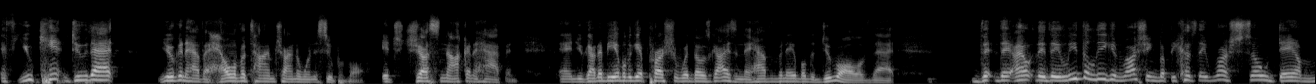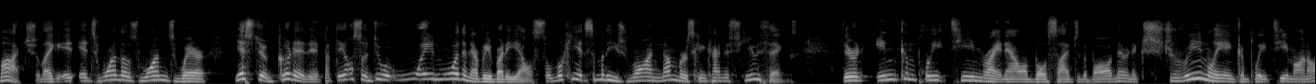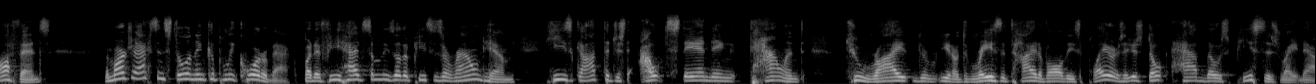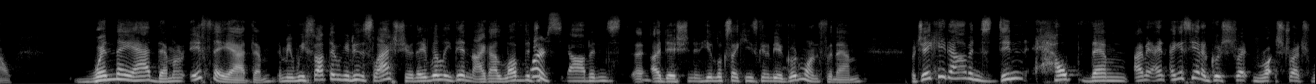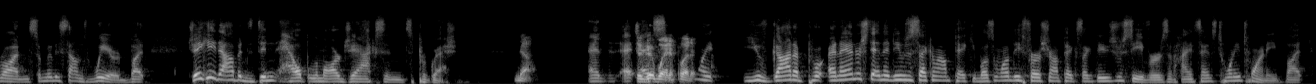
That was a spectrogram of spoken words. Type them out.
If you can't do that, you're going to have a hell of a time trying to win a Super Bowl. It's just not going to happen. And you got to be able to get pressure with those guys, and they haven't been able to do all of that they, they, they lead the league in rushing, but because they rush so damn much, like it, it's one of those ones where yes, they're good at it, but they also do it way more than everybody else. So looking at some of these raw numbers can kind of skew things. They're an incomplete team right now on both sides of the ball, and they're an extremely incomplete team on offense. Lamar Jackson's still an incomplete quarterback, but if he had some of these other pieces around him, he's got the just outstanding talent to rise, to, you know, to raise the tide of all these players. They just don't have those pieces right now. When they add them, or if they add them, I mean, we thought they were going to do this last year. They really didn't. Like, I love the J.K. Dobbins uh, addition, and he looks like he's going to be a good one for them. But J.K. Dobbins didn't help them. I mean, I, I guess he had a good stretch, stretch run, so maybe it sounds weird, but J.K. Dobbins didn't help Lamar Jackson's progression. No. And It's a good way to put it. You've got to, pro- and I understand that he was a second round pick. He wasn't one of these first round picks like these receivers. In hindsight's twenty twenty, but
